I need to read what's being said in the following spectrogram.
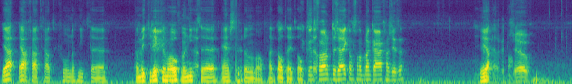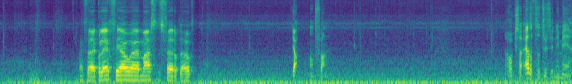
ja, ja, gaat, gaat. Ik voel me nog niet... eh, een beetje Oké. licht in mijn hoofd, maar niet eh, ernstiger dan normaal. Dat heb ik altijd wel. Je kunt Zet. gewoon op de zijkant van de brancard gaan zitten. Ja. man. Zo. Even een collega van jou, eh Maas, dat is verder op de hoogte. Ja, ontvangen. Rockstar Editor doet het niet meer.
